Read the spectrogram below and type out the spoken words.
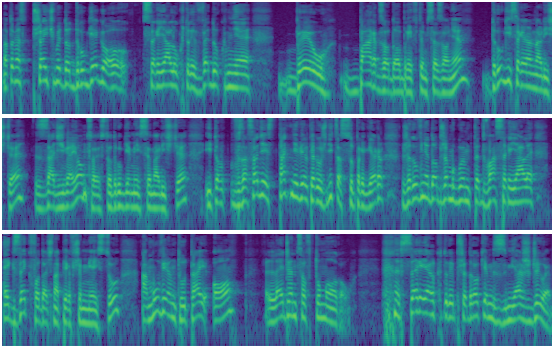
Natomiast przejdźmy do drugiego serialu, który według mnie był bardzo dobry w tym sezonie. Drugi serial na liście, zadziwiająco jest to drugie miejsce na liście i to w zasadzie jest tak niewielka różnica z Supergirl, że równie dobrze mógłbym te dwa seriale egzekwo dać na pierwszym miejscu, a mówię tutaj o Legends of Tomorrow. serial, który przed rokiem zmiażdżyłem.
